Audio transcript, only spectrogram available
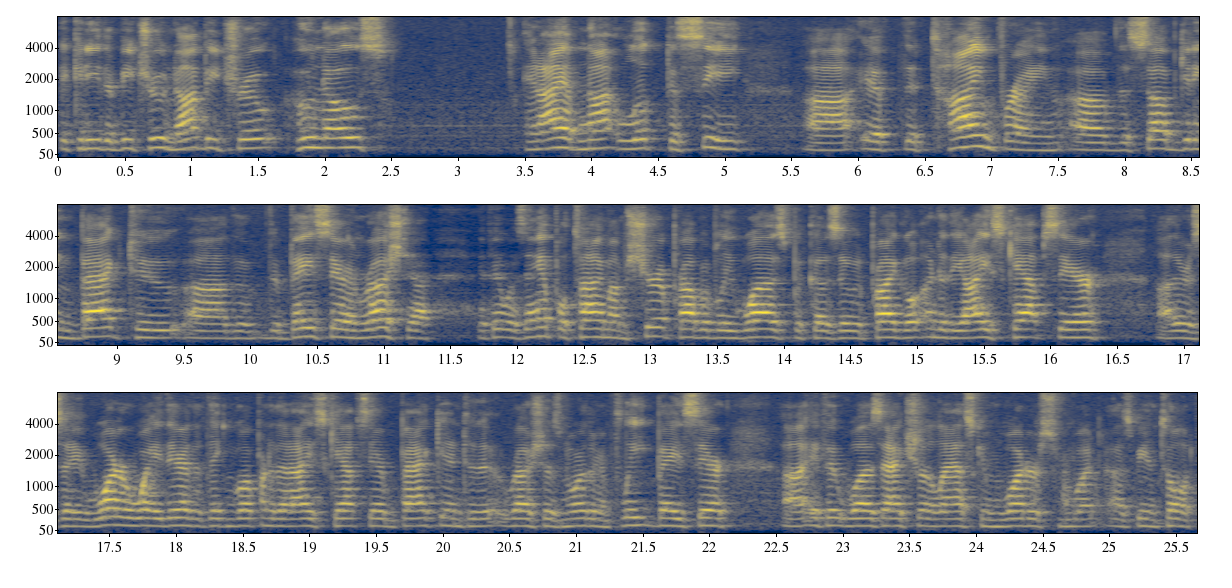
it could either be true, not be true, who knows? And I have not looked to see uh, if the time frame of the sub getting back to uh, the, the base there in Russia, if it was ample time, I'm sure it probably was because they would probably go under the ice caps there. Uh, there's a waterway there that they can go up under that ice caps there back into Russia's Northern Fleet base there. Uh, if it was actually Alaskan waters from what I was being told.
